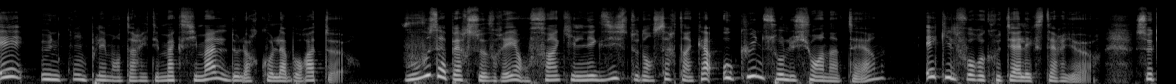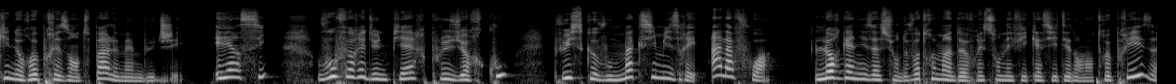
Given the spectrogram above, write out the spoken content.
et une complémentarité maximale de leurs collaborateurs. Vous vous apercevrez enfin qu'il n'existe dans certains cas aucune solution en interne et qu'il faut recruter à l'extérieur, ce qui ne représente pas le même budget. Et ainsi, vous ferez d'une pierre plusieurs coups puisque vous maximiserez à la fois l'organisation de votre main-d'œuvre et son efficacité dans l'entreprise,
